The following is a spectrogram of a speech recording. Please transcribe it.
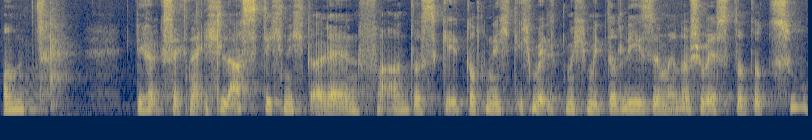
und die hat gesagt, nein, ich lasse dich nicht allein fahren, das geht doch nicht. Ich melde mich mit der Lise, meiner Schwester, dazu.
